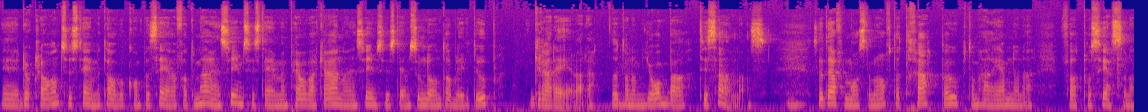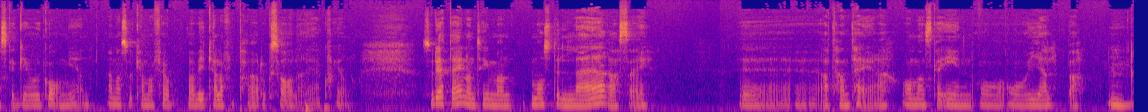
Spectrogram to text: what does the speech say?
Eh, då klarar inte systemet av att kompensera för att de här enzymsystemen påverkar andra enzymsystem som då inte har blivit uppgraderade utan mm. de jobbar tillsammans. Mm. Så därför måste man ofta trappa upp de här ämnena för att processerna ska gå igång igen. Annars så kan man få vad vi kallar för paradoxala reaktioner. Så detta är någonting man måste lära sig att hantera om man ska in och, och hjälpa mm.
